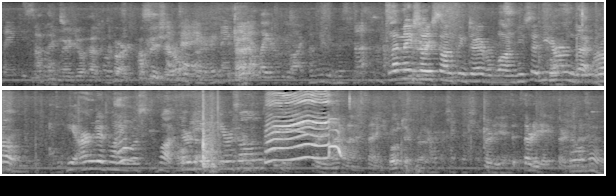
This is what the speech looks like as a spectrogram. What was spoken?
Thank you so And I think much. Mary Jo has a card I'll see you, you. Sheryl. Okay, thank you. Later if you like. Uh-huh. Let me say something to everyone. He said he earned that robe. He earned it when he was, what, thirty-eight years old? Thirty-nine, I think. Thirty-eight, thirty-eight, thirty-nine.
